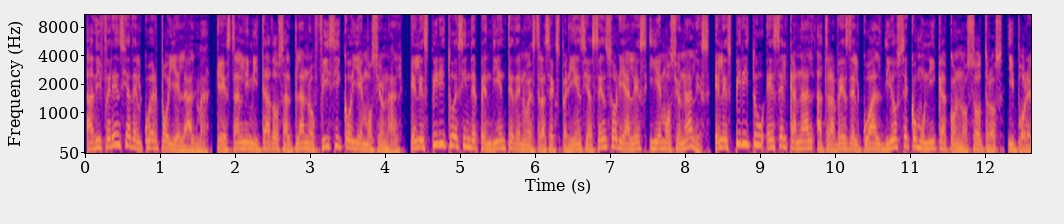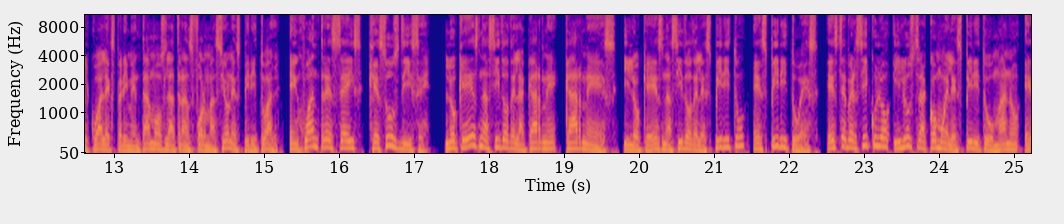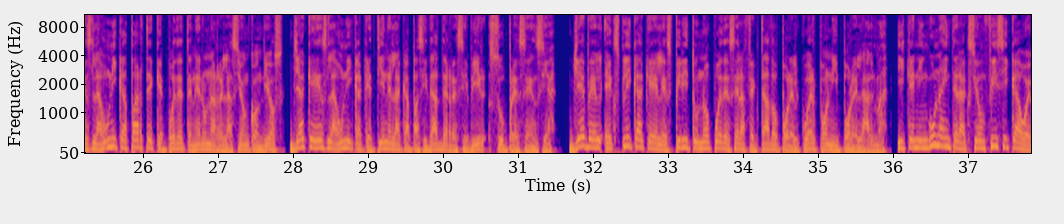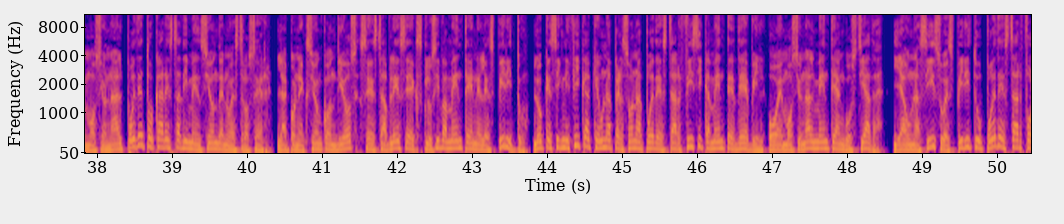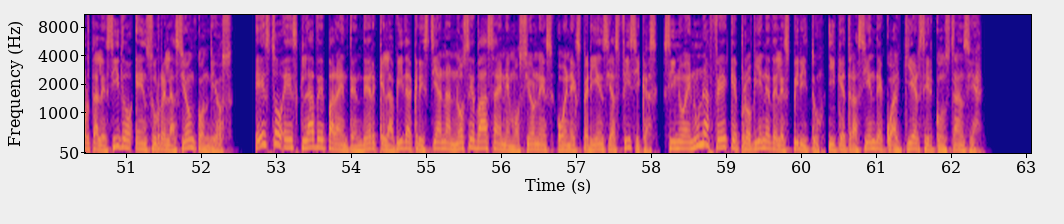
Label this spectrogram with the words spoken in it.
A diferencia del cuerpo y el alma, que están limitados al plano físico y emocional, el espíritu es independiente de nuestras experiencias sensoriales y emocionales. El espíritu es el canal a través del cual Dios se comunica con nosotros y por el cual experimentamos la transformación espiritual. En Juan 3:6, Jesús dice, lo que es nacido de la carne, carne es, y lo que es nacido del espíritu, espíritu es. Este versículo ilustra cómo el espíritu humano es la única parte que puede tener una relación con Dios, ya que es la única que tiene la capacidad de recibir su presencia. Jebel explica que el espíritu no puede ser afectado por el cuerpo ni por el alma, y que ninguna interacción física o emocional puede tocar esta dimensión de nuestro ser. La conexión con Dios se establece exclusivamente en el espíritu, lo que significa que una persona puede estar físicamente débil o emocionalmente angustiada, y aún así su espíritu puede estar fortalecido en su relación con Dios. Esto es clave para entender que la vida cristiana no se basa en emociones o en experiencias físicas, sino en una fe que proviene del Espíritu y que trasciende cualquier circunstancia.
